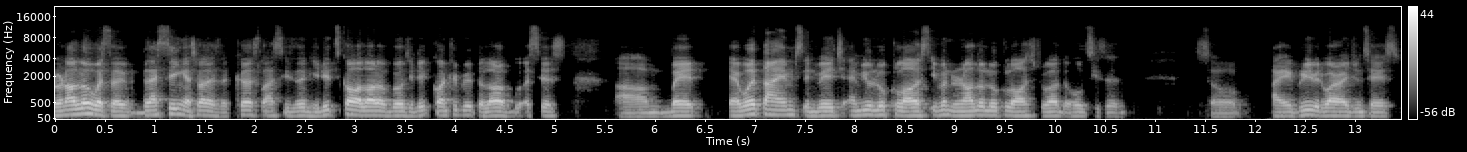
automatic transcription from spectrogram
Ronaldo was a blessing as well as a curse last season. He did score a lot of goals. He did contribute a lot of assists. Um, but there were times in which MU looked lost, even Ronaldo looked lost throughout the whole season. So I agree with what Arjun says,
